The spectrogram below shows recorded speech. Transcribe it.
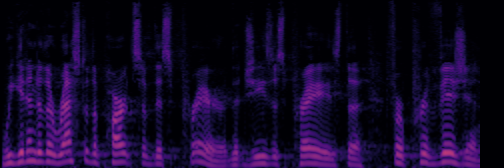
We get into the rest of the parts of this prayer that Jesus prays the, for provision.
